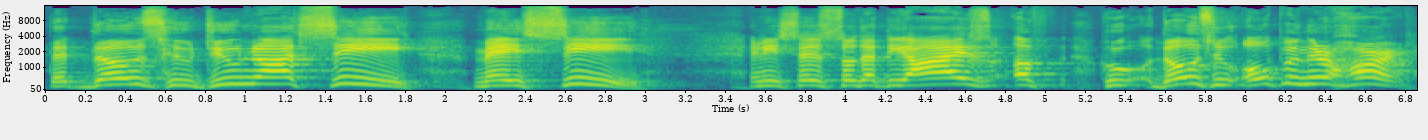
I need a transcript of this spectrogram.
that those who do not see may see. And he says, so that the eyes of who, those who open their heart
